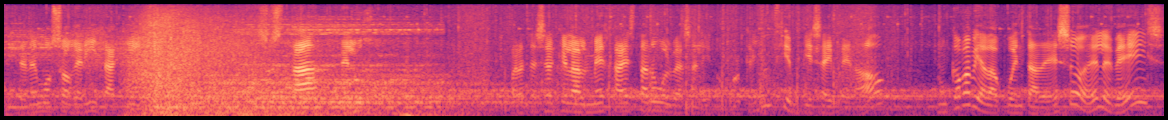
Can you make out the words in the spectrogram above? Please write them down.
Tenemos hoguerita aquí. Eso está de lujo. Parece ser que la almeja esta no vuelve a salir. ¿Por qué hay un 100 pies ahí pegado? Nunca me había dado cuenta de eso, ¿eh? ¿Le veis?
